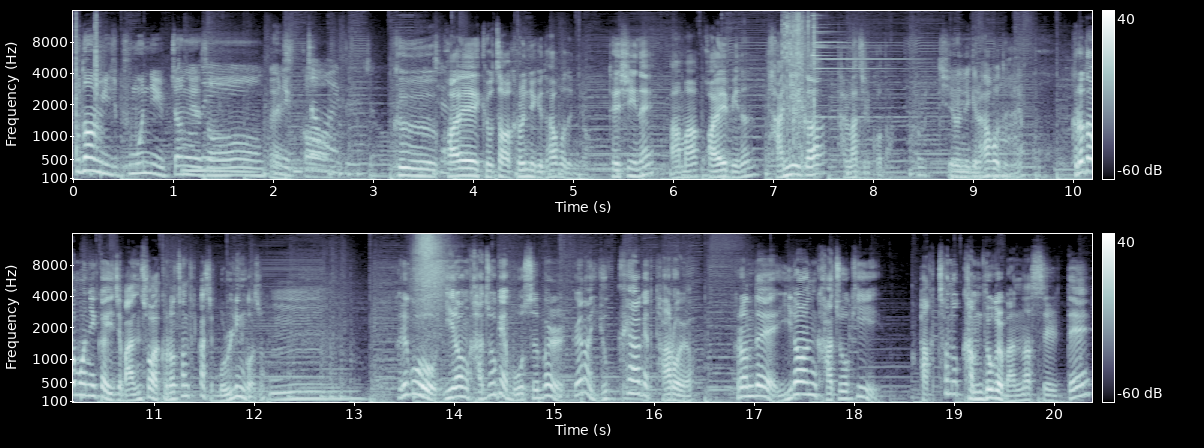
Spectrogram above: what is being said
부담이 이제 부모님 입장에서 돈이 네. 그러니까. 진짜 많이 들죠. 그 제- 과외 교사가 그런 얘기도 하거든요. 대신에 아마 과외비는 단위가 달라질 거다. 그렇지. 이런 얘기를 하거든요. 그러다 보니까 이제 만수가 그런 선택까지 몰린 거죠. 음. 그리고 이런 가족의 모습을 꽤나 유쾌하게 다뤄요. 그런데 이런 가족이 박찬욱 감독을 만났을 때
